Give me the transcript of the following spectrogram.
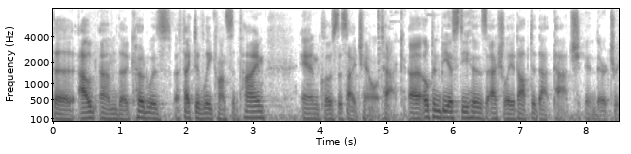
The, um, the code was effectively constant time and close the side channel attack. Uh, OpenBSD has actually adopted that patch in their tree.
